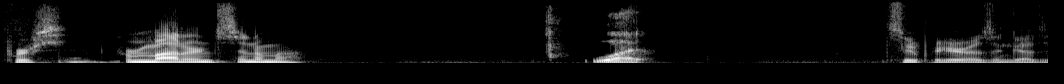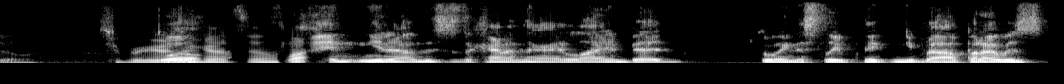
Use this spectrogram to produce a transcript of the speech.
for for modern cinema. What? Superheroes and Godzilla. Superheroes well, and Godzilla. Fine, you know, this is the kind of thing I lie in bed going to sleep thinking about. But I was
